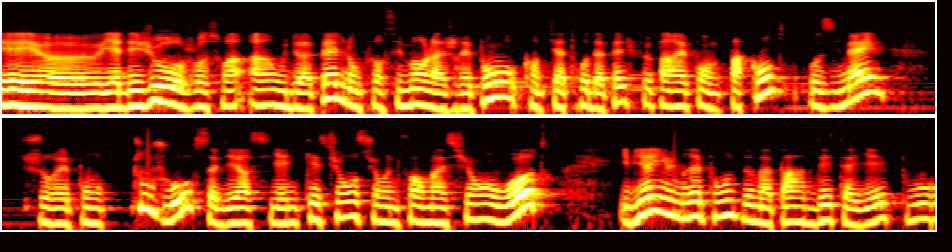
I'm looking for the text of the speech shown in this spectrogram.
Et euh, il y a des jours où je reçois un ou deux appels, donc forcément là je réponds. Quand il y a trop d'appels, je ne peux pas répondre. Par contre, aux emails, je réponds toujours, c'est-à-dire s'il y a une question sur une formation ou autre, eh bien il y a une réponse de ma part détaillée pour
